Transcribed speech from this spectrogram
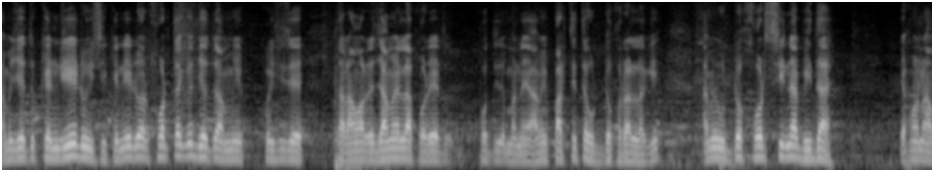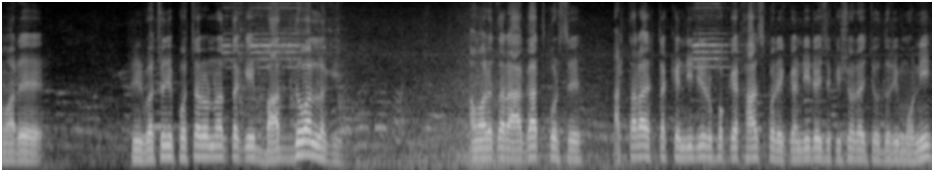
আমি যেহেতু ক্যান্ডিডেট হয়েছি ক্যান্ডিডেট হওয়ার পর থেকে যেহেতু আমি কইছি যে তারা আমার জামেলা করে মানে আমি প্রার্থীতে উড্ড করার লাগি। আমি উড্ড করছি না বিদায়। এখন আমারে নির্বাচনী প্রচারণার তাকে বাদ দেওয়ার লাগি। আমারে তারা আঘাত করছে। আর তারা একটা ক্যান্ডিডেটের পক্ষে খাস করে। ক্যান্ডিডেট হয়েছে কিশোর রায় চৌধুরী মণি,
